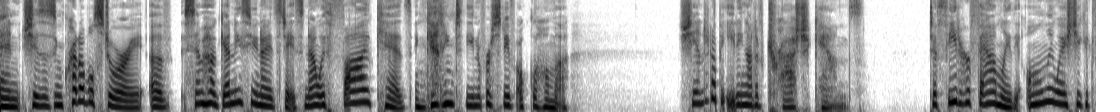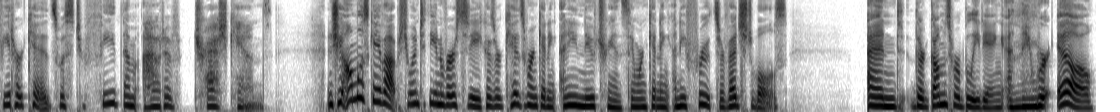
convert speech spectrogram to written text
And she has this incredible story of somehow getting to the United States, now with five kids, and getting to the University of Oklahoma. She ended up eating out of trash cans to feed her family. The only way she could feed her kids was to feed them out of trash cans. And she almost gave up. She went to the university because her kids weren't getting any nutrients, they weren't getting any fruits or vegetables. And their gums were bleeding and they were ill.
